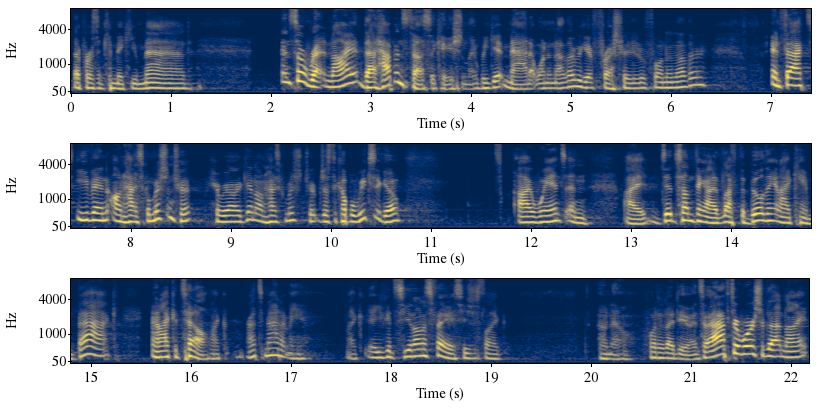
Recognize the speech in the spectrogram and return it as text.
That person can make you mad. And so, Rhett and I, that happens to us occasionally. We get mad at one another, we get frustrated with one another. In fact, even on high school mission trip, here we are again on high school mission trip, just a couple weeks ago, I went and I did something. I left the building and I came back and I could tell, like, Rhett's mad at me. Like, you could see it on his face. He's just like, oh no, what did I do? And so after worship that night,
